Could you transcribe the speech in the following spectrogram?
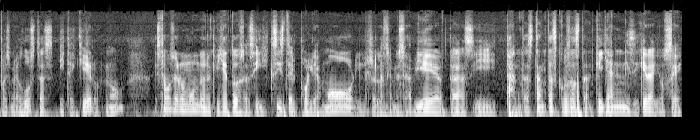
pues me gustas y te quiero, ¿no? Estamos en un mundo en el que ya todo así, existe el poliamor y las relaciones abiertas y tantas, tantas cosas que ya ni siquiera yo sé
